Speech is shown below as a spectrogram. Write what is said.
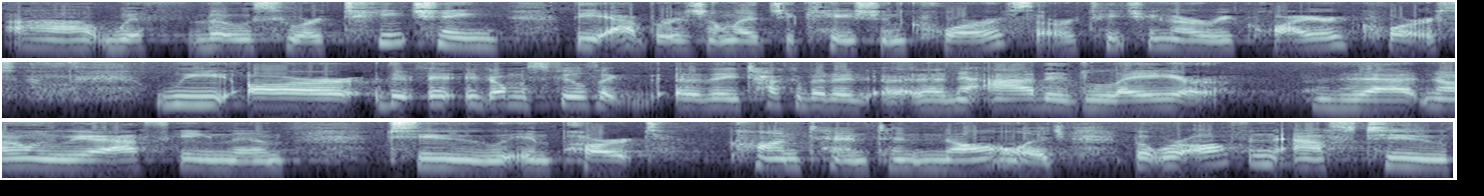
uh, with those who are teaching the Aboriginal education course or teaching our required course, we are, it almost feels like uh, they talk about an added layer that not only we are we asking them to impart content and knowledge, but we're often asked to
